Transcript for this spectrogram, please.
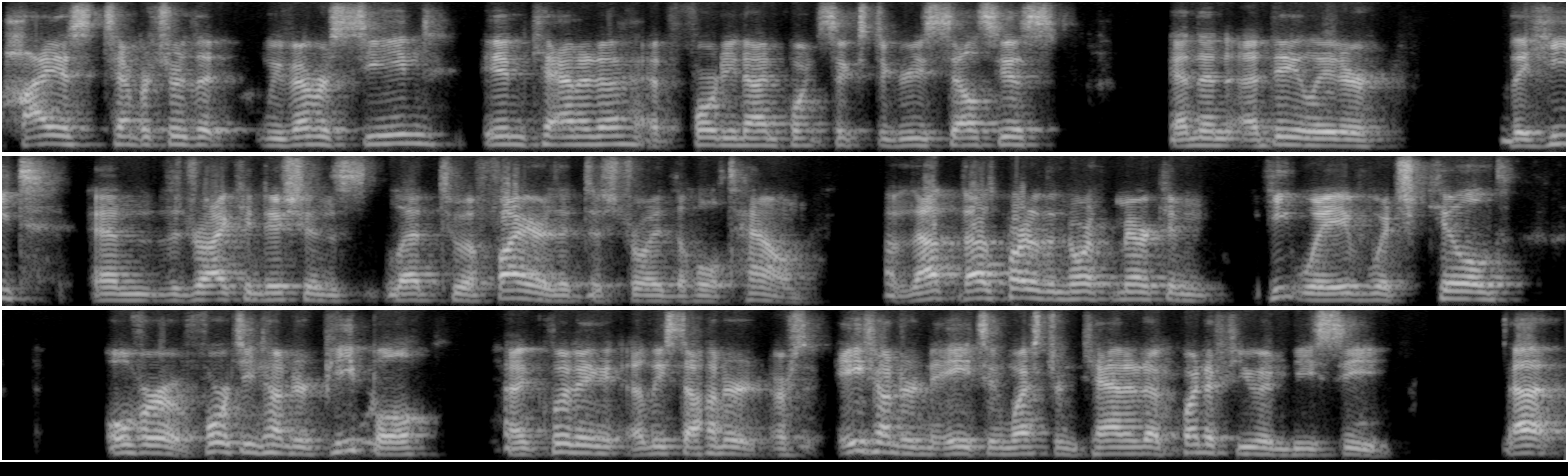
highest temperature that we've ever seen in Canada at 49.6 degrees Celsius. And then a day later, the heat and the dry conditions led to a fire that destroyed the whole town. Um, that, that was part of the North American heat wave, which killed over 1,400 people, including at least 100 or 808 in Western Canada, quite a few in BC. Uh,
